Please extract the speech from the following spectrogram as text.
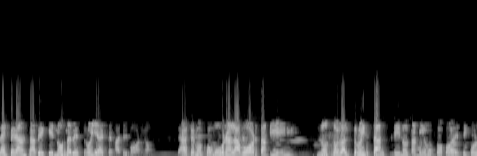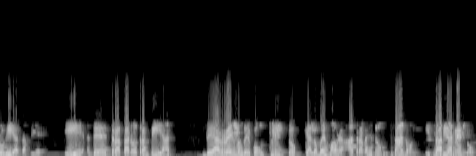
la esperanza de que no se destruya ese matrimonio. Hacemos como una labor también no solo altruista, sino también un poco de psicología también. Y de tratar otras vías de arreglos de conflicto que a lo mejor a través de un sano y sabio arreglo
